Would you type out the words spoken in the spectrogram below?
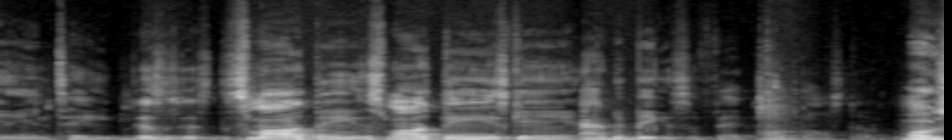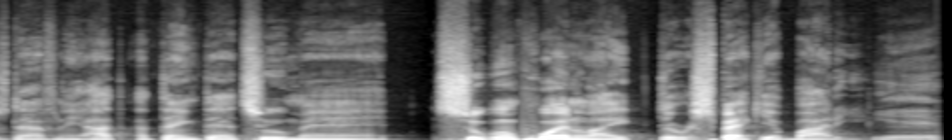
your intake. Just just the small things. The small things can have the biggest effect on, on stuff. Most definitely. I, I think that too, man. Super important, like to respect your body, Yeah,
